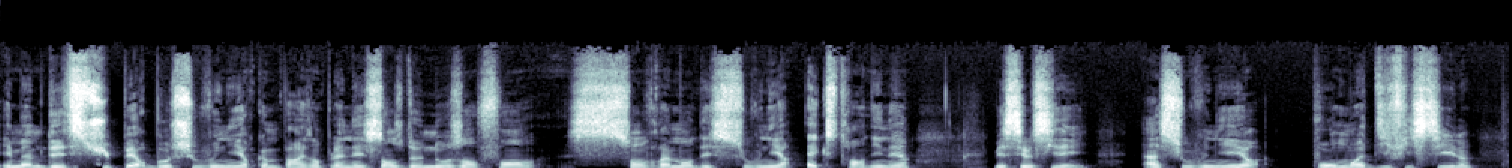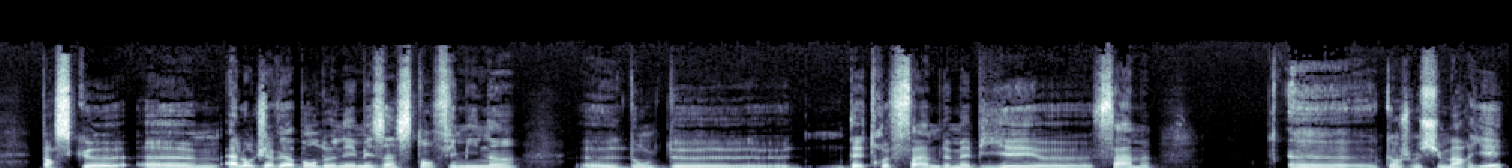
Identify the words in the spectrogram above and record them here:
et, même des super beaux souvenirs, comme par exemple la naissance de nos enfants, sont vraiment des souvenirs extraordinaires. Mais c'est aussi un souvenir, pour moi, difficile parce que euh, alors que j'avais abandonné mes instants féminins, euh, donc d'être femme, de m'habiller euh, femme, quand je me suis marié,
